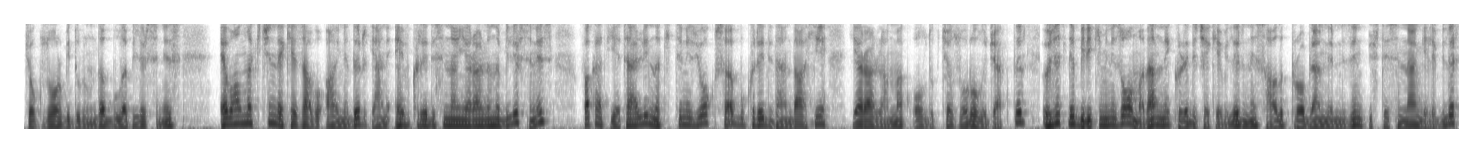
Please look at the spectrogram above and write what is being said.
çok zor bir durumda bulabilirsiniz. Ev almak için de keza bu aynıdır. Yani ev kredisinden yararlanabilirsiniz. Fakat yeterli nakitiniz yoksa bu krediden dahi yararlanmak oldukça zor olacaktır. Özetle birikiminiz olmadan ne kredi çekebilir ne sağlık problemlerinizin üstesinden gelebilir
